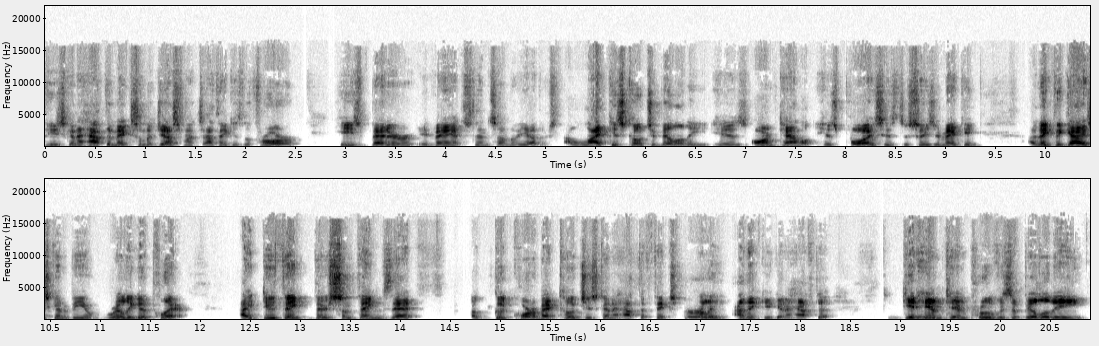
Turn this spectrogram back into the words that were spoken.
he's going to have to make some adjustments, I think as the thrower, he's better advanced than some of the others. I like his coachability, his arm talent, his poise, his decision making. I think the guy's going to be a really good player. I do think there's some things that a good quarterback coach is going to have to fix early. I think you're going to have to get him to improve his ability,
